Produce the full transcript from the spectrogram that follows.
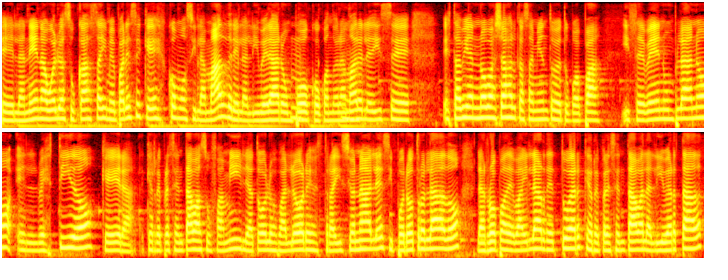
eh, la nena vuelve a su casa y me parece que es como si la madre la liberara un poco, cuando la madre le dice, está bien, no vayas al casamiento de tu papá. Y se ve en un plano el vestido que era, que representaba a su familia, todos los valores tradicionales, y por otro lado, la ropa de bailar de twerk que representaba la libertad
